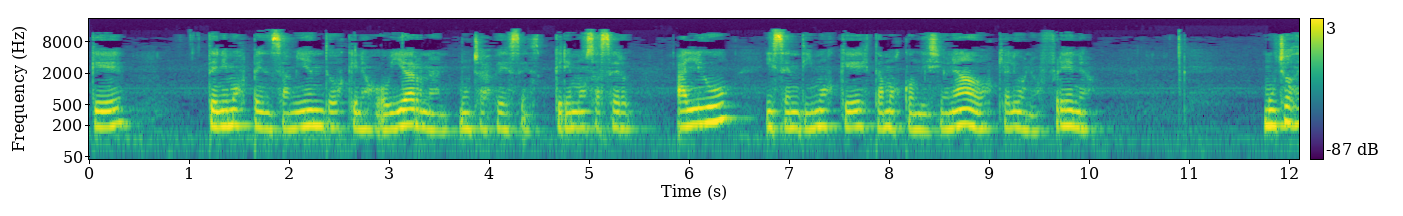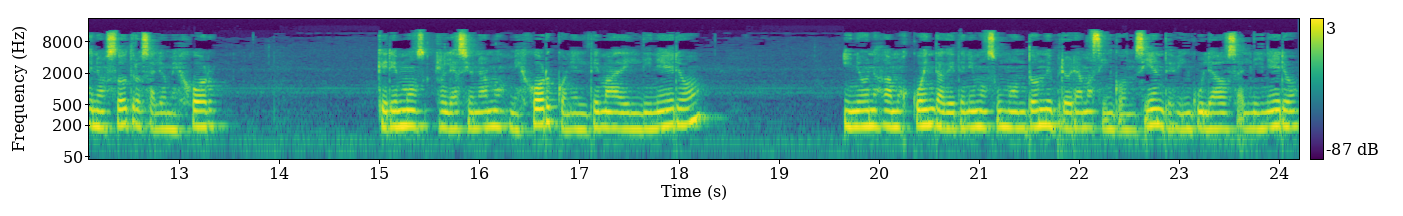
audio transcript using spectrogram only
que tenemos pensamientos que nos gobiernan muchas veces. Queremos hacer algo y sentimos que estamos condicionados, que algo nos frena. Muchos de nosotros a lo mejor queremos relacionarnos mejor con el tema del dinero y no nos damos cuenta que tenemos un montón de programas inconscientes vinculados al dinero,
